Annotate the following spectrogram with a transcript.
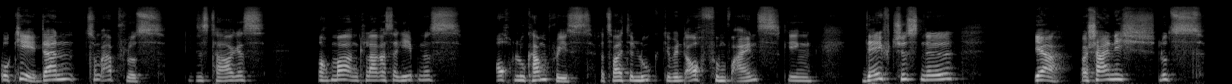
Okay, dann zum Abschluss dieses Tages nochmal ein klares Ergebnis. Auch Luke Humphreys, der zweite Luke, gewinnt auch 5-1 gegen Dave Chisnell. Ja, wahrscheinlich, Lutz,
